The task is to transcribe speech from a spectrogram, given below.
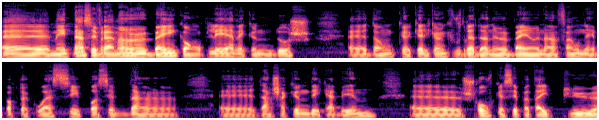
Euh, maintenant, c'est vraiment un bain complet avec une douche. Euh, donc, quelqu'un qui voudrait donner un bain à un enfant ou n'importe quoi, c'est possible dans, dans chacune des cabines. je trouve que c'est peut-être plus...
